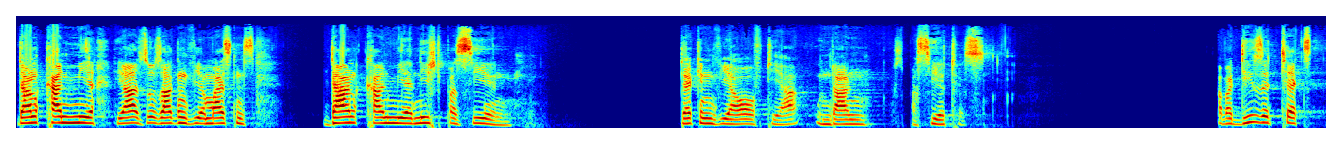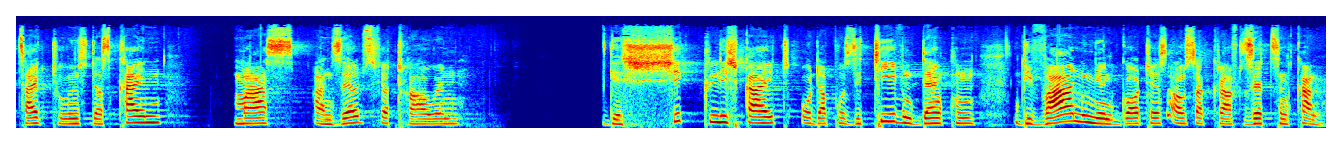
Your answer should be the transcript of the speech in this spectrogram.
dann kann mir, ja, so sagen wir meistens, dann kann mir nicht passieren. Decken wir oft, ja, und dann passiert es. Aber dieser Text zeigt uns, dass kein Maß an Selbstvertrauen, Geschicklichkeit oder positiven Denken die Warnungen Gottes außer Kraft setzen kann.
